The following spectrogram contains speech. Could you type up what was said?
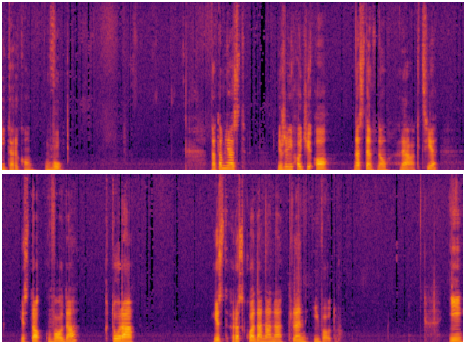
literką W. Natomiast jeżeli chodzi o następną reakcję, jest to woda, która jest rozkładana na tlen i wodór. I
